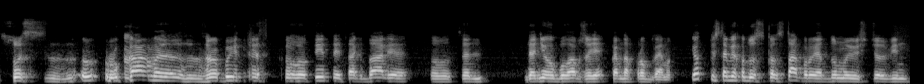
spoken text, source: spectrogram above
щось руками зробити, сколотити і так далі, то це для нього була вже певна проблема. І от після виходу з концтабору, я думаю, що він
